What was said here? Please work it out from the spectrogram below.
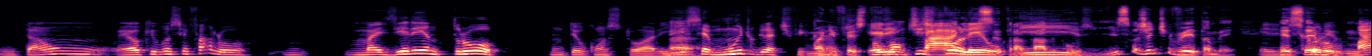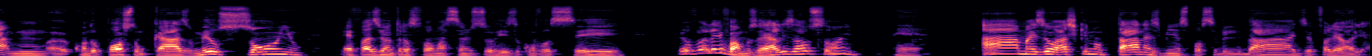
Então, é o que você falou. Mas ele entrou no teu consultório, e É. isso é muito gratificante. Manifestou ele vontade te escolheu. de ser tratado isso. por mim. Isso a gente vê também. Ele Recebo, ma- quando posto um caso, meu sonho é fazer uma transformação de sorriso com você. Eu falei, vamos realizar o sonho. É. Ah, mas eu acho que não está nas minhas possibilidades. Eu falei, olha,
